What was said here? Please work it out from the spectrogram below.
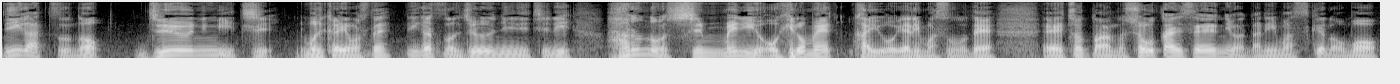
2月の12日、もう一回言いますね。2月の12日に、春の新メニューお披露目会をやりますので、えーちょっとあの、招待制にはなりますけども、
